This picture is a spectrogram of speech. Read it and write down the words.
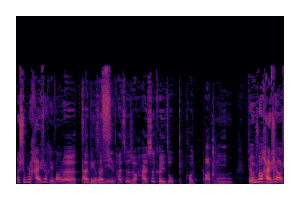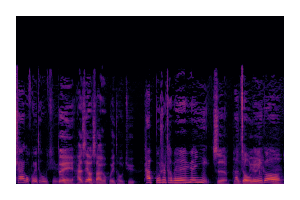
那是不是还是黑方有在兵三进一，他这时候还是可以走炮八平一，嗯，等于说还是要杀个回头车。对，还是要杀个回头车，他不是特别愿意，是他走了一个嗯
